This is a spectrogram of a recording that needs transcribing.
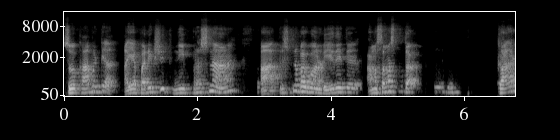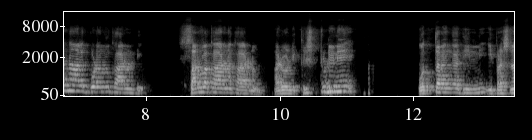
సో కాబట్టి అయ్యా పరీక్షిత్ నీ ప్రశ్న ఆ కృష్ణ భగవానుడు ఏదైతే ఆమె సమస్త కారణాలకు కూడాను కారణుడు సర్వకారణ కారణం అటువంటి కృష్ణుడినే ఉత్తరంగా దీన్ని ఈ ప్రశ్న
